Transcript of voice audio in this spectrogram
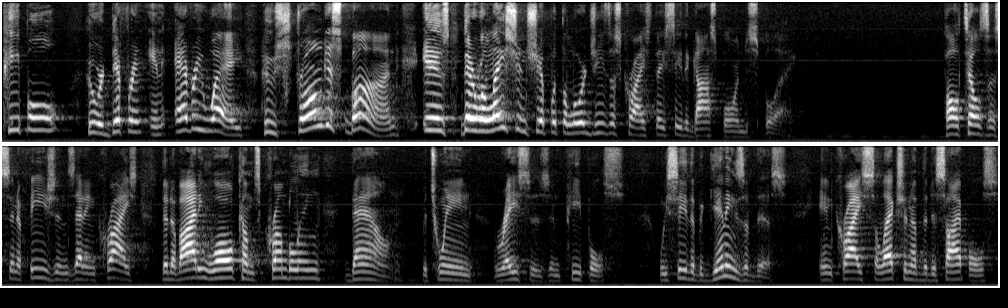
people who are different in every way, whose strongest bond is their relationship with the Lord Jesus Christ, they see the gospel on display. Paul tells us in Ephesians that in Christ, the dividing wall comes crumbling down between races and peoples. We see the beginnings of this in Christ's selection of the disciples.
